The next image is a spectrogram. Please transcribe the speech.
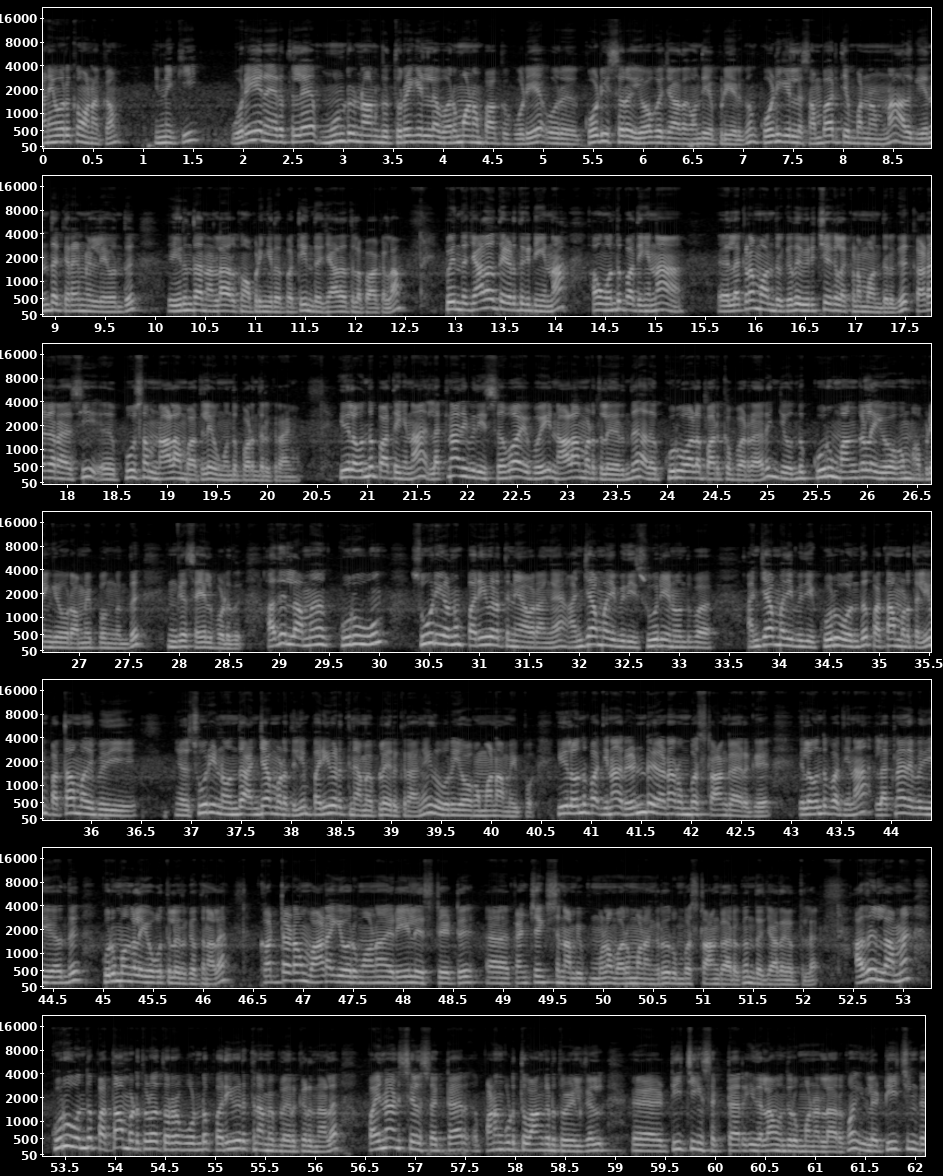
அனைவருக்கும் வணக்கம். இன்றைக்கி ஒரே நேரத்தில் மூன்று நான்கு துறைகளில் வருமானம் பார்க்கக்கூடிய ஒரு கோடீஸ்வர யோக ஜாதகம் வந்து எப்படி இருக்கும்? கோடிகளில் சம்பாத்தியம் பண்ணோம்னா அதுக்கு எந்த கிரகநிலை வந்து இருந்தால் நல்லாயிருக்கும் அப்படிங்கிறத பற்றி இந்த ஜாதகத்தில் பார்க்கலாம். இப்போ இந்த ஜாதகத்தை எடுத்துக்கிட்டிங்கன்னா அவங்க வந்து பார்த்திங்கன்னா அஹ், லக்னமாக வந்திருக்குது விருச்சிக லக்னமாக வந்திருக்கு கடகராசி பூசம் நாலாம் பாதத்தில் இவங்க வந்து பிறந்திருக்கிறாங்க. இதில் வந்து பார்த்திங்கன்னா லக்னாதிபதி செவ்வாய் போய் நாலாம் இடத்துல இருந்து அதை குருவால் பார்க்கப்படுறாரு. இங்கே வந்து குரு மங்கள யோகம் அப்படிங்கிற ஒரு அமைப்பு வந்து இங்கே செயல்படுது. அது இல்லாமல் குருவும் சூரியனும் பரிவர்த்தனை ஆகிறாங்க. அஞ்சாம் அதிபதி சூரியன் வந்து அஞ்சாம் அதிபதி குரு வந்து பத்தாம் இடத்துலையும் பத்தாம் அதிபதி சூரியன் வந்து அஞ்சாம் இடத்துலையும் பரிவர்த்தனை அமைப்பில் இருக்கிறாங்க. இது ஒரு யோகமான அமைப்பு. இதில் வந்து பார்த்திங்கன்னா ரெண்டு இடம் ரொம்ப ஸ்ட்ராங்காக இருக்குது இதில் வந்து பார்த்திங்கன்னா லக்னாதிபதி வந்து குருமங்கல யோகத்தில் இருக்கிறதுனால கட்டடம் வாடகை வருமானம் ரியல் எஸ்டேட்டு கன்ஸ்ட்ரக்ஷன் அமைப்பு மூலம் வருமானங்கிறது ரொம்ப ஸ்ட்ராங்காக இருக்கும் இந்த ஜாதகத்தில். அதுவும் இல்லாமல் குரு வந்து பத்தாம் இடத்தோட தொடர்பு கொண்டு பரிவர்த்தனை அமைப்பில் இருக்கிறதுனால ஃபைனான்சியல் செக்டர் பணம் கொடுத்து வாங்குற தொழில்கள் டீச்சிங் செக்டர் இதெல்லாம் வந்து ரொம்ப நல்லாயிருக்கும் இதில் டீச்சிங்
